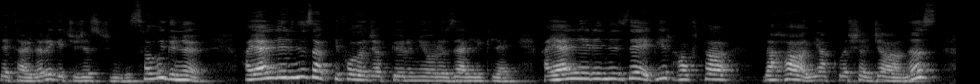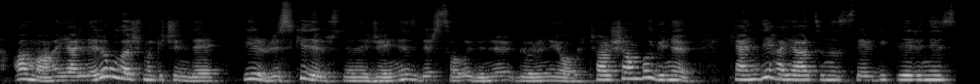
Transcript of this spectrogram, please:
Detaylara geçeceğiz şimdi. Salı günü hayalleriniz aktif olacak görünüyor özellikle. Hayallerinize bir hafta daha yaklaşacağınız ama hayallere ulaşmak için de bir riski de üstleneceğiniz bir salı günü görünüyor. Çarşamba günü kendi hayatınız, sevdikleriniz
